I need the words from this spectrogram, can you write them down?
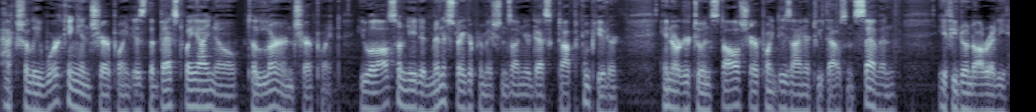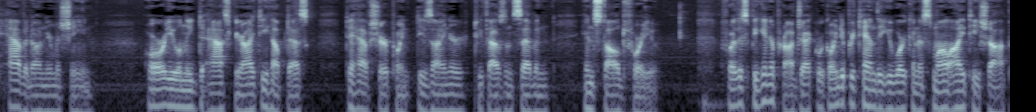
Actually working in SharePoint is the best way I know to learn SharePoint. You will also need administrator permissions on your desktop computer in order to install SharePoint Designer 2007 if you don't already have it on your machine, or you will need to ask your IT help desk to have SharePoint Designer 2007 installed for you. For this beginner project, we're going to pretend that you work in a small IT shop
